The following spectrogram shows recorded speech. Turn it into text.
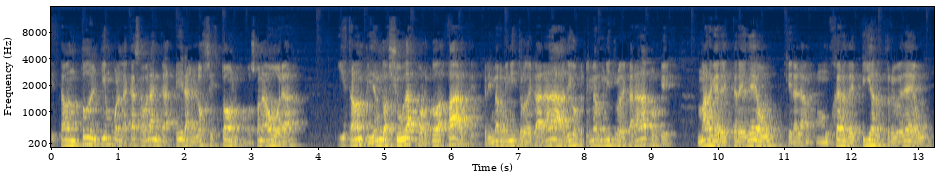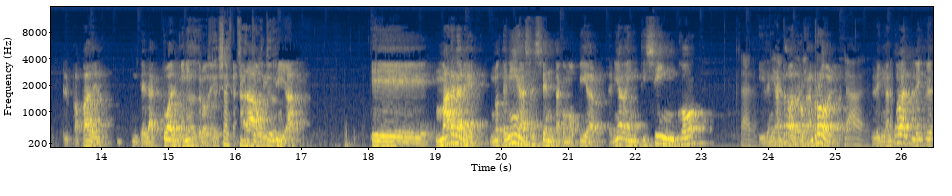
Estaban todo el tiempo en la Casa Blanca, eran los Stones, como son ahora, y estaban pidiendo ayudas por todas partes. Primer ministro de Canadá, digo primer ministro de Canadá porque Margaret Trudeau, que era la mujer de Pierre Trudeau, el papá del, del actual ministro de, Canadá hoy día, eh, Margaret no tenía 60 como Pierre, tenía 25 Claro. y le encantaba el rock and roll. Claro. Le encantaba, le-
